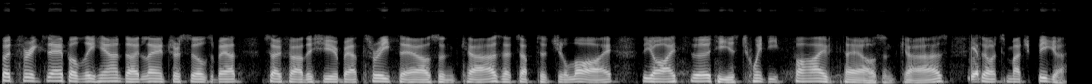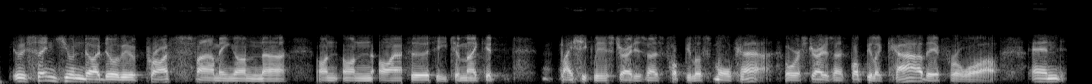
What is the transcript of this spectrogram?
But for example, the Hyundai Elantra sells about so far this year about 3,000 cars. That's up to July. The i30 is 25,000 cars, yep. so it's much bigger. We've seen Hyundai do a bit of price farming on uh, on on i30 to make it basically Australia's most popular small car, or Australia's most popular car there for a while. And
